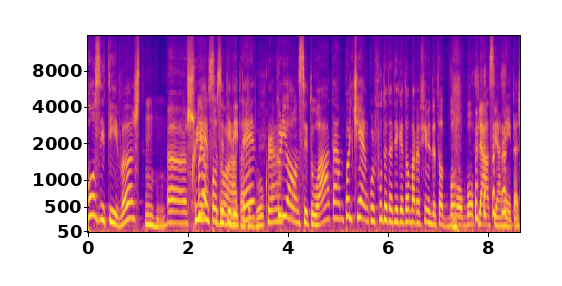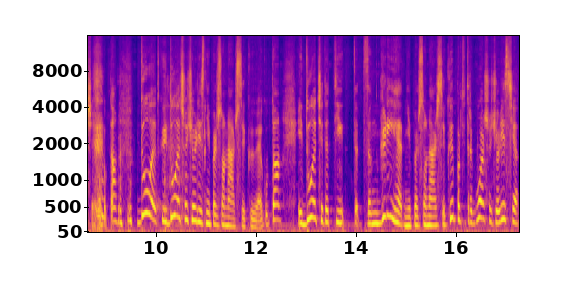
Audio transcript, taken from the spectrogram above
pozitiv është, mm -hmm. uh, shpreh pozitivitet, krijon situata, më pëlqen kur futet atje te dhoma e rrëfimit dhe thotë bo bo plasi anë tash, e kupton? Duhet ky, i duhet shoqërisë një personazh si ky, e kupton? I duhet që të ti, të, të ngrihet një personazh si ky për t'i treguar shoqërisë që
